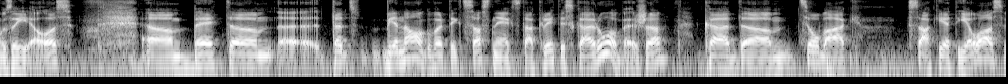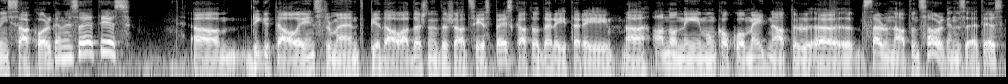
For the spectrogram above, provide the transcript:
uz ielas, bet tad tad vienalga var tikt sasniegta tā kritiskā robeža, kad um, cilvēki sāk iet ielās, viņi sāk organizēties. Um, digitāli instrumenti piedāvā dažādas iespējas, kā to darīt arī uh, anonīmi un kaut ko mēģināt tur uh, sarunāt un saorganizēties.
